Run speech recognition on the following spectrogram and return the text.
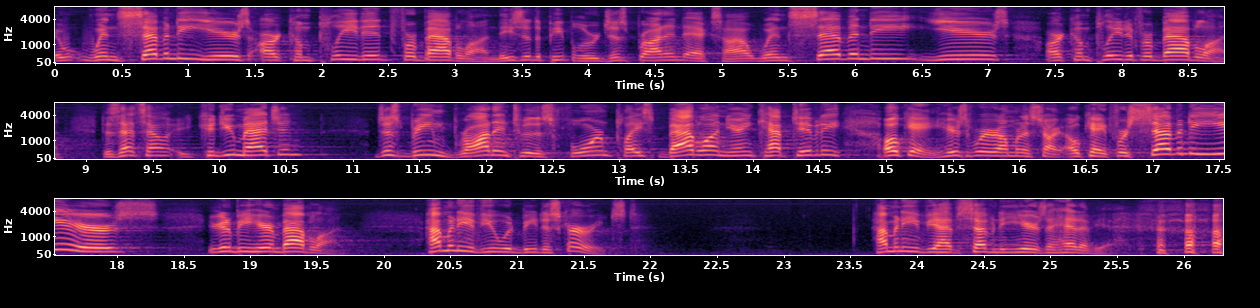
When 70 years are completed for Babylon, these are the people who were just brought into exile. When 70 years are completed for Babylon, does that sound, could you imagine? Just being brought into this foreign place, Babylon, you're in captivity. Okay, here's where I'm going to start. Okay, for 70 years, you're going to be here in Babylon. How many of you would be discouraged? How many of you have 70 years ahead of you?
